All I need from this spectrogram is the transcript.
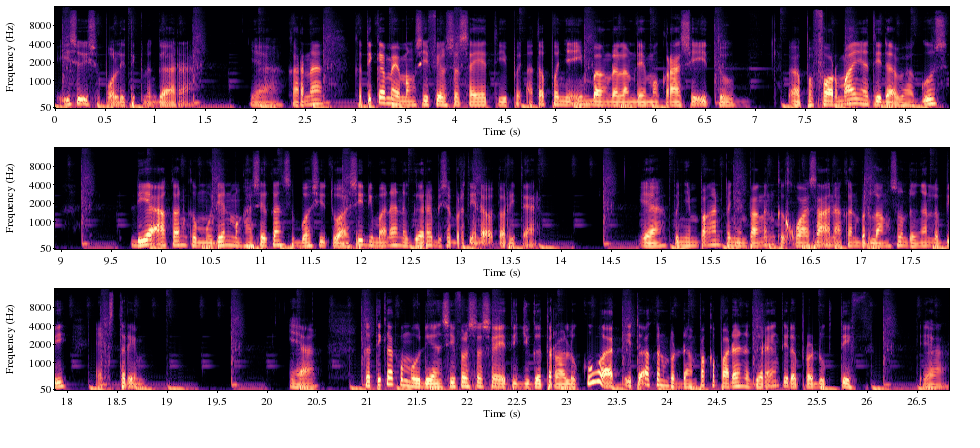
isu-isu uh, uh, politik negara. Ya karena ketika memang civil society atau penyeimbang dalam demokrasi itu uh, performanya tidak bagus dia akan kemudian menghasilkan sebuah situasi di mana negara bisa bertindak otoriter. Ya penyimpangan-penyimpangan kekuasaan akan berlangsung dengan lebih ekstrim. Ya ketika kemudian civil society juga terlalu kuat itu akan berdampak kepada negara yang tidak produktif. Ya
